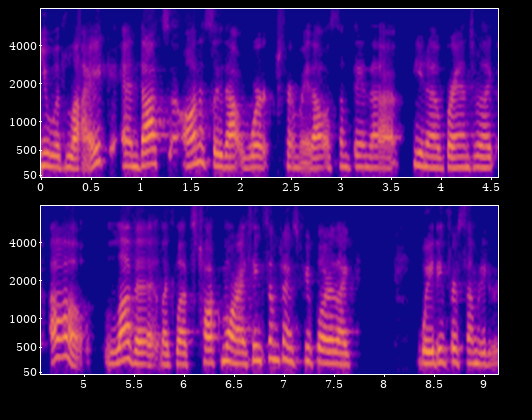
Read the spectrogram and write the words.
you would like and that's honestly that worked for me. That was something that you know brands were like oh love it. Like let's talk more. I think sometimes people are like waiting for somebody to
